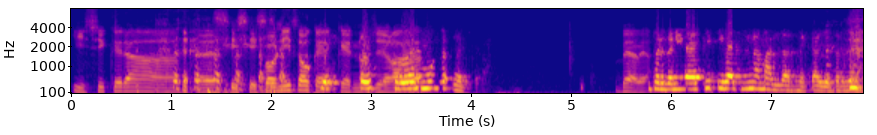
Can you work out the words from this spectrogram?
Y sí que era eh, Sí, sí, sí. bonito que, que nos Todo llegara... el mundo... Vea, vea. Perdón, iba a decir, iba a decir una maldad, me callo, perdón.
